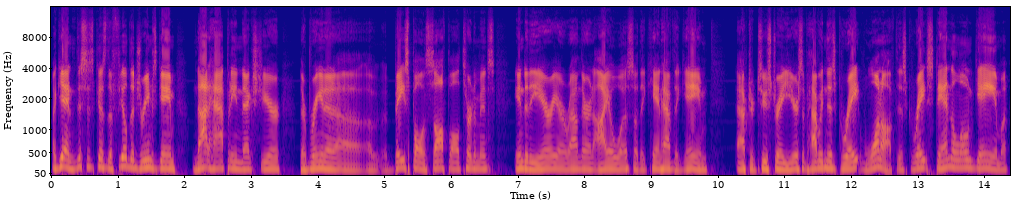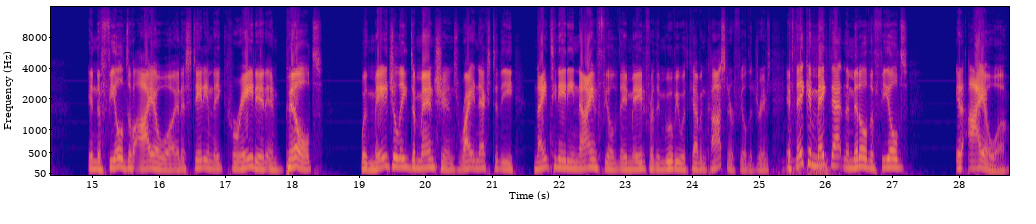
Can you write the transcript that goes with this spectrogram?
Again, this is because the Field of Dreams game not happening next year. They're bringing a, a, a baseball and softball tournaments into the area around there in Iowa, so they can't have the game after two straight years of having this great one-off, this great standalone game in the fields of Iowa in a stadium they created and built with major league dimensions right next to the 1989 field they made for the movie with Kevin Costner, Field of Dreams. If they can make that in the middle of the fields in Iowa,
